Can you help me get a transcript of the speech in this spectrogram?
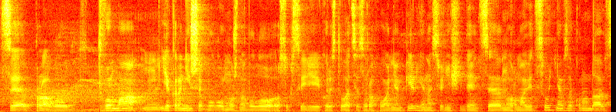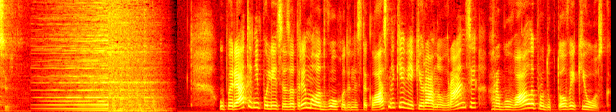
Це право двома, як раніше було, можна було субсидії користуватися з урахуванням пільги. На сьогоднішній день це норма відсутня в законодавці. У Пирятині поліція затримала двох одинадцятикласників, які рано вранці грабували продуктовий кіоск.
